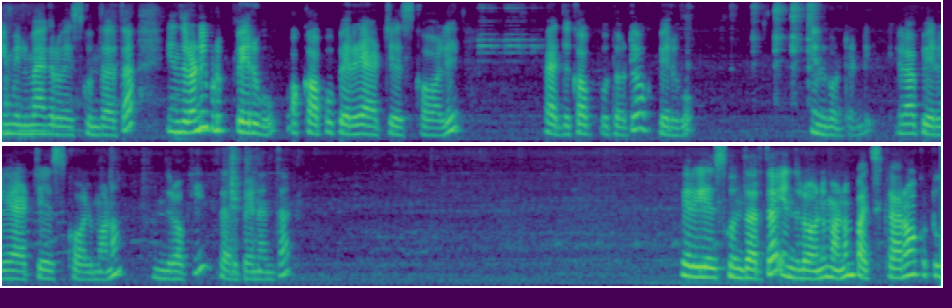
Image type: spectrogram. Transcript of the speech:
ఈ మిల్ మేకర్ వేసుకున్న తర్వాత ఇందులోని ఇప్పుడు పెరుగు ఒక కప్పు పెరుగు యాడ్ చేసుకోవాలి. పెద్ద కప్పుతోటి ఒక పెరుగు. ఇదిగొట్టండి ఇలా పెరుగు యాడ్ చేసుకోవాలి మనం. ఇందులోకి సరిపోయినంత పెరుగు వేసుకున్న తర్వాత ఇందులోని మనం పచ్చికారం ఒక టూ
